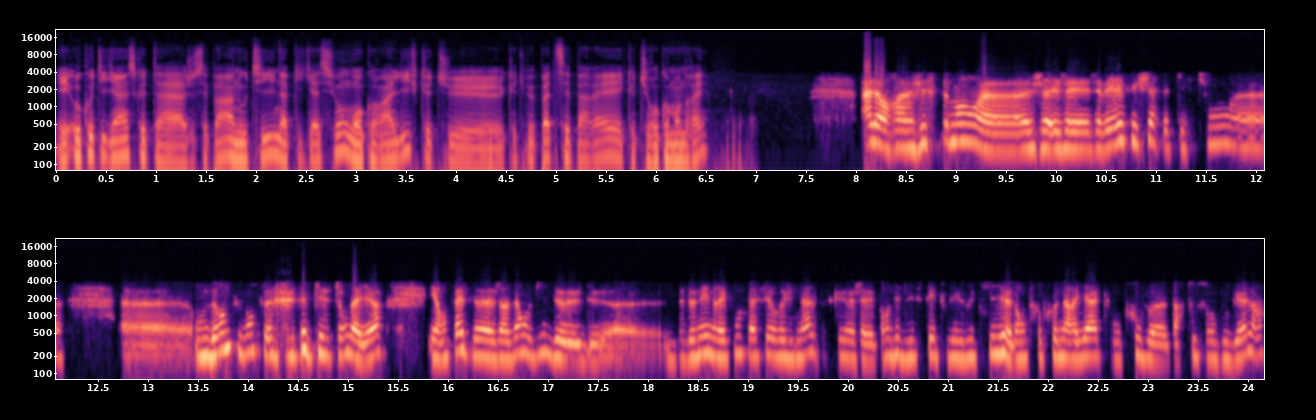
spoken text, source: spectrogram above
Et au quotidien, est-ce que tu as, je sais pas, un outil, une application ou encore un livre que tu que tu peux pas te séparer et que tu recommanderais? Alors justement, j'avais réfléchi à cette question euh, on me demande souvent cette question d'ailleurs. Et en fait, euh, j'avais envie euh, de, donner une réponse assez originale parce que j'avais pas envie de lister tous les outils d'entrepreneuriat qu'on trouve partout sur Google. Hein.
